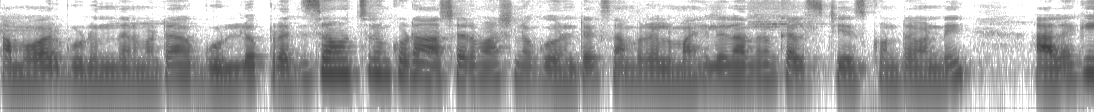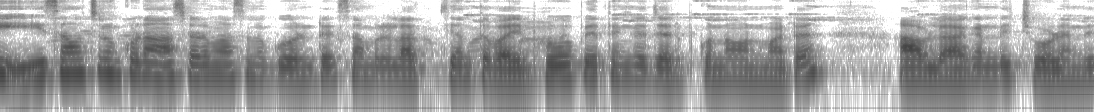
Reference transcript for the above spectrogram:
అమ్మవారి గుడి ఉందనమాట ఆ గుడిలో ప్రతి సంవత్సరం కూడా ఆషాఢ మాసంలో గోరింటకు సంబరాలు మహిళలందరం కలిసి చేసుకుంటామండి అలాగే ఈ సంవత్సరం కూడా ఆషాఢ మాసంలో గోరింటకు సంబరాలు అత్యంత వైభవపేతంగా జరుపుకున్నాం అనమాట ఆ వ్లాగ్ అండి చూడండి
